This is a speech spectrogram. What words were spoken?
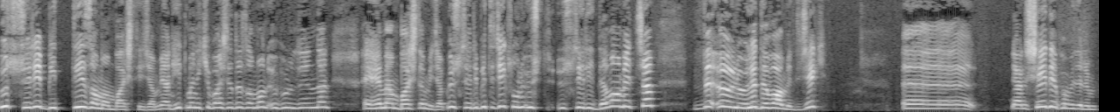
3 seri bittiği zaman başlayacağım. Yani Hitman 2 başladığı zaman öbürlerinden he- hemen başlamayacağım. 3 seri bitecek sonra üst, üst seri devam edeceğim. Ve öyle öyle devam edecek. Ee, yani şey de yapabilirim.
